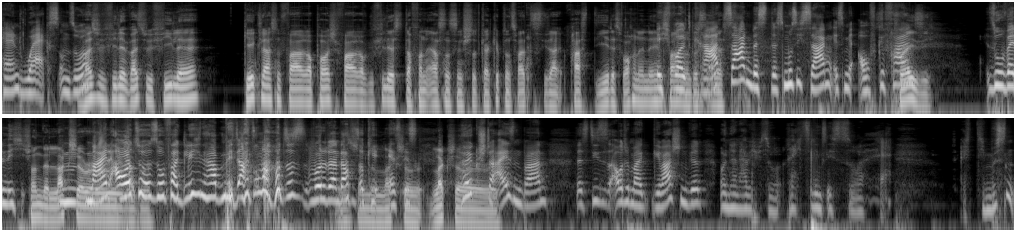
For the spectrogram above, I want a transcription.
Handwax und so. Weißt du, wie viele, weißt du, wie viele G-Klassenfahrer, Porsche-Fahrer, wie viele es davon erstens in Stuttgart gibt und zweitens, die da fast jedes Wochenende Ich hinfahren? wollte und das gerade sagen, das, das muss ich sagen, ist mir aufgefallen. Crazy. So, wenn ich Schon der Luxury. mein Auto Level. so verglichen habe mit anderen Autos, wo du dann dachtest, okay, es ist Luxury. höchste Eisenbahn, dass dieses Auto mal gewaschen wird. Und dann habe ich so rechts, links, ich so, hä? Die müssen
